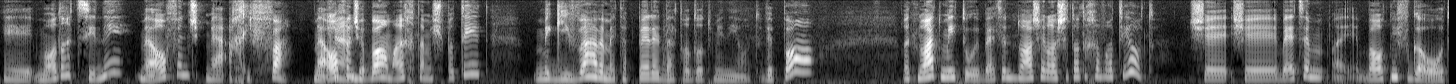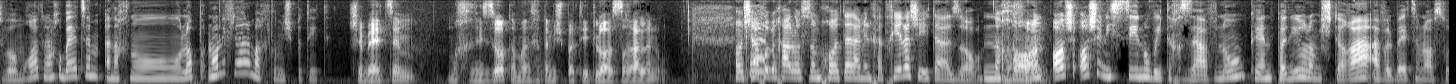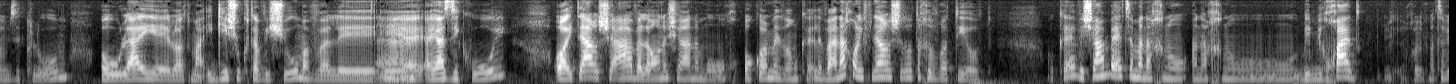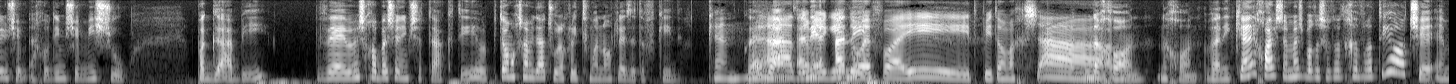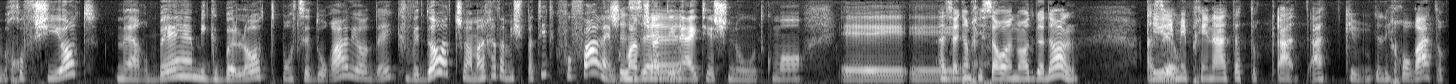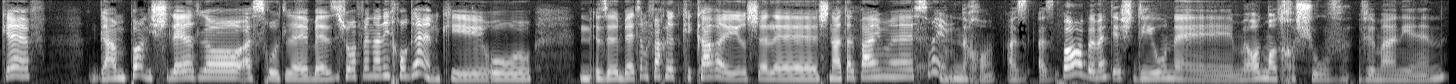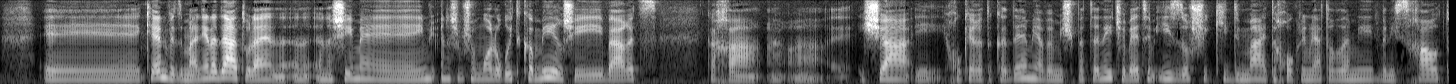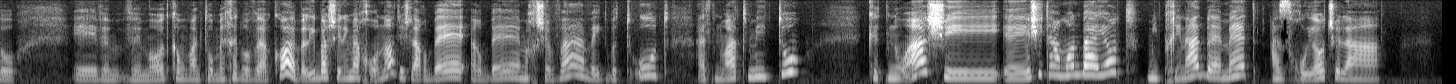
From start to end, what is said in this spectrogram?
אה, מאוד רציני מהאופן, מהאכיפה, מהאופן כן. שבו המערכת המשפטית מגיבה ומטפלת בהטרדות מיניות. ופה, תנועת מיטו היא בעצם תנועה של הרשתות החברתיות, ש, שבעצם אה, באות נפגעות ואומרות, אנחנו בעצם, אנחנו לא, לא נפנה למערכת המשפטית. שבעצם מכריזות, המערכת המשפטית לא עזרה לנו. או שאנחנו בכלל לא סומכות עליה מלכתחילה שהיא תעזור. נכון. נכון. או, ש- או שניסינו והתאכזבנו, כן, פנינו למשטרה, אבל בעצם לא עשו עם זה כלום, או אולי, אה, לא יודעת מה, הגישו כתב אישום, אבל אה. אה, היה זיכוי, או הייתה הרשעה, אבל העונש היה נמוך, או כל מיני דברים כאלה, ואנחנו לפני הרשתות החברתיות, אוקיי? ושם בעצם אנחנו, אנחנו, במיוחד, יכול להיות מצבים שאנחנו יודעים שמישהו פגע בי, ובמשך הרבה שנים שתקתי, אבל פתאום עכשיו אני יודעת שהוא הולך להתמנות לאיזה תפקיד. כן, אוקיי? ואז הם יגידו אני- איפה היית, פתאום עכשיו. נכון, נכון. ואני כן יכולה להשתמש ברשתות החברתיות שהן חופשיות מהרבה מגבלות פרוצדורליות די כבדות שהמערכת המשפטית כפופה להן, כמו שזה- למשל דיני ההתיישנות, כמו... אה, אה, אז זה גם חיסרון מאוד גדול. כי זהו. מבחינת התוק... ה- ה- כי לכאורה התוקף, גם פה נשללת לו הזכות באיזשהו אופן הליך הוגן, כי הוא... זה בעצם הפך להיות כיכר העיר של אה, שנת 2020. נכון. אז, אז פה באמת יש דיון אה, מאוד מאוד חשוב ומעניין. אה, כן, וזה מעניין לדעת, אולי אנשים, אה, אנשים שמעו על אורית קמיר, שהיא בארץ, ככה, האישה היא חוקרת אקדמיה ומשפטנית, שבעצם היא זו שקידמה את החוק למניעת הטרדה מינית וניסחה אותו. אה, ומאוד כמובן תומכת בו והכול, אבל היא בשנים האחרונות, יש לה הרבה, הרבה מחשבה והתבטאות על תנועת מיטו, כתנועה שיש איתה המון בעיות, מבחינת באמת הזכויות של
